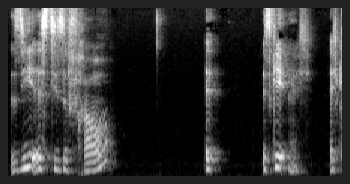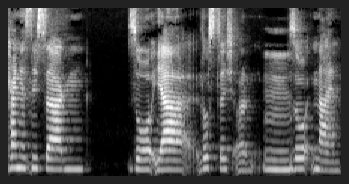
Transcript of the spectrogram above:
sie ist diese Frau. Äh, Es geht nicht. Ich kann jetzt nicht sagen, so, ja, lustig und so, nein.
